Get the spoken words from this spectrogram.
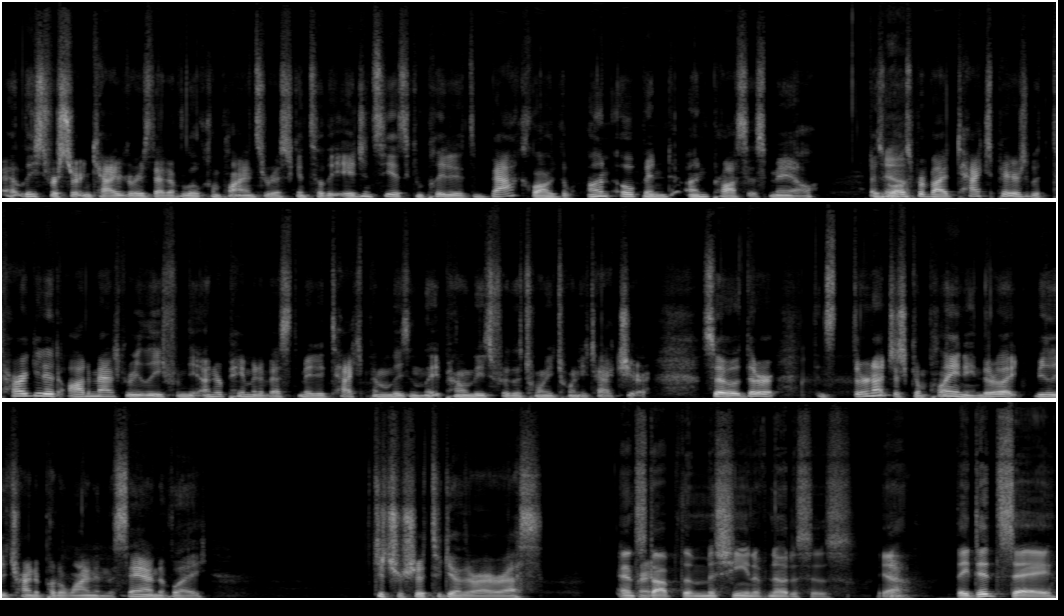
At least for certain categories that have low compliance risk, until the agency has completed its backlog of unopened, unprocessed mail as yeah. well as provide taxpayers with targeted automatic relief from the underpayment of estimated tax penalties and late penalties for the 2020 tax year. So they're they're not just complaining; they're like really trying to put a line in the sand of like, get your shit together, IRS, and right? stop the machine of notices. Yeah. yeah. They did say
